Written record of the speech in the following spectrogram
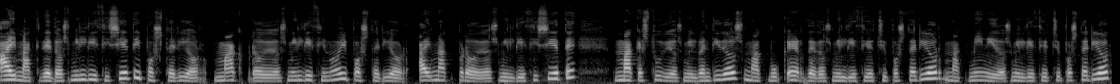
iMac de 2017 y posterior, Mac Pro de 2019 y posterior, iMac Pro de 2017, Mac Studio 2022, MacBook Air de 2018 y posterior, Mac Mini 2018 y posterior,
